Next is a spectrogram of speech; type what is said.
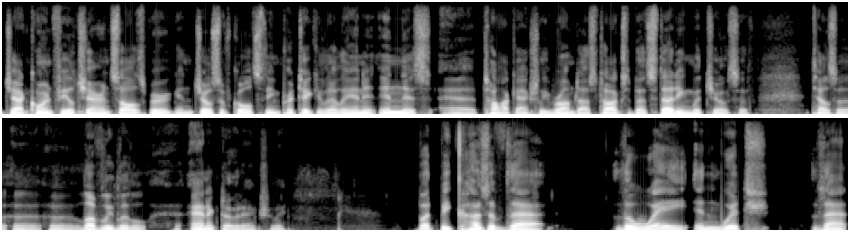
Jack Kornfield, Sharon Salzberg, and Joseph Goldstein, particularly. And in, in this uh, talk, actually, Ram Dass talks about studying with Joseph. tells a, a, a lovely little anecdote, actually. But because of that, the way in which that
